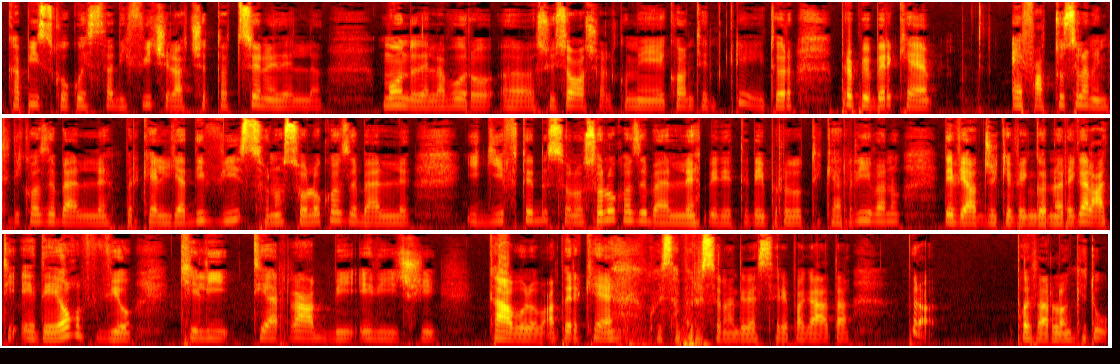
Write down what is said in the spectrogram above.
Capisco questa difficile accettazione del mondo del lavoro uh, sui social come content creator, proprio perché è fatto solamente di cose belle, perché gli ADV sono solo cose belle, i gifted sono solo cose belle, vedete dei prodotti che arrivano, dei viaggi che vengono regalati ed è ovvio che lì ti arrabbi e dici cavolo, ma perché questa persona deve essere pagata? Però puoi farlo anche tu,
